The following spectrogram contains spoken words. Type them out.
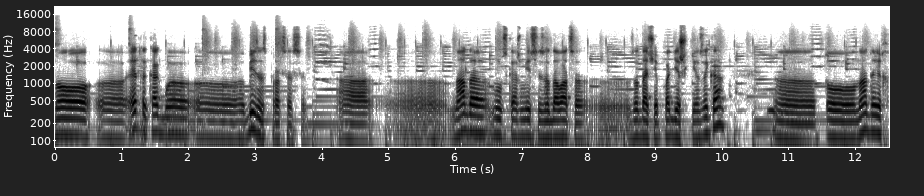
Но э, это как бы э, бизнес-процессы. А, э, надо, ну, скажем, если задаваться э, задачей поддержки языка, то надо их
